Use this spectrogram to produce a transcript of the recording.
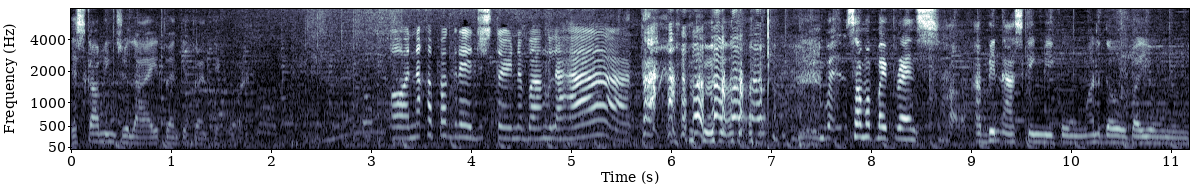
this coming July 2024. Oh, nakapag-register na ba ang lahat? Some of my friends have been asking me kung ano daw ba yung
